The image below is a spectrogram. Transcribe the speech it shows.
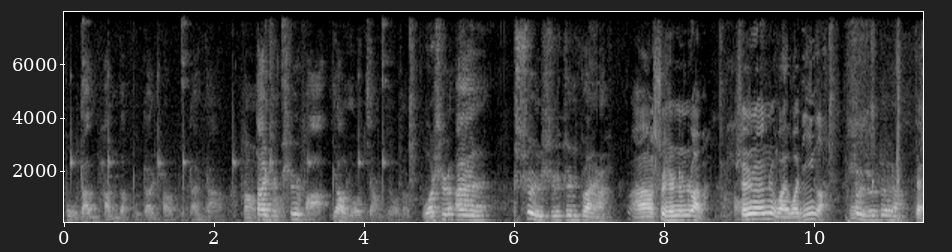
不沾盘子，不沾勺，不沾牙。哦但是吃法要有讲究的。我是按顺时针转呀、啊，顺时针转吧，好顺时针我我第一个，顺时针呀、对，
